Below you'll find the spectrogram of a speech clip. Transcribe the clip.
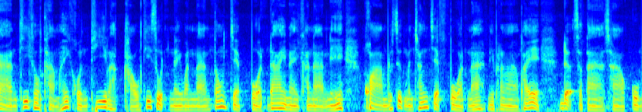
การที่เขาทำให้คนที่รักเขาที่สุดในวันนั้นต้องเจ็บปวดได้ในขนาดนี้ ความรู้สึกมันช่างเจ็บปวดนะ มีพลังงานไพ่เดอะสตาร์ชาวกลุ่ม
